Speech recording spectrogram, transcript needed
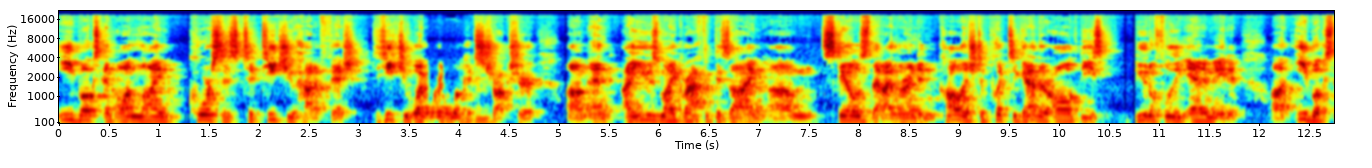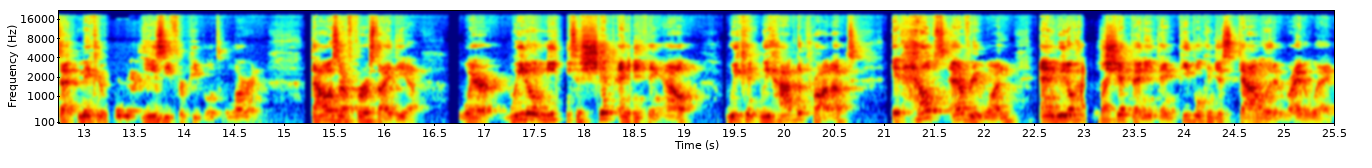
ebooks and online courses to teach you how to fish, to teach you what, where to look at Mhm. structure. Um, and I use my graphic design um, skills that I learned in college to put together all of these beautifully animated uh, ebooks that make it very Mhm. easy for people to learn. That was our first idea, where we don't need to ship anything out. We can we have the product. It helps everyone, and we don't have to Right. ship anything. People can just download it right away.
